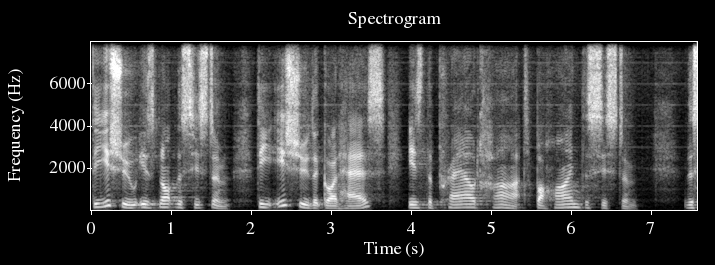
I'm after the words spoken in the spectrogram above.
The issue is not the system. The issue that God has is the proud heart behind the system. The,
